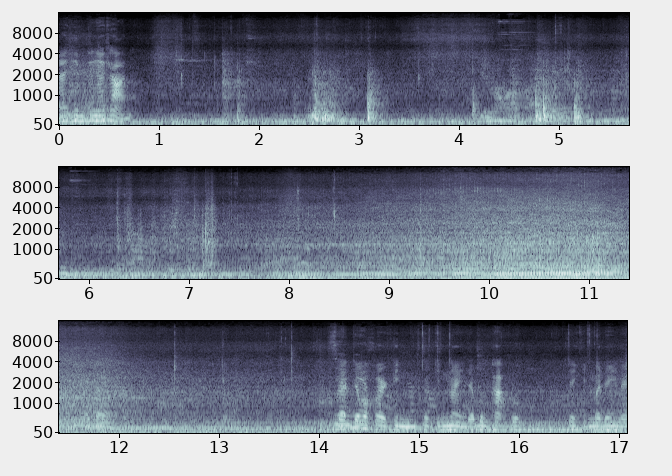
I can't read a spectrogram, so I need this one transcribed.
ยายหินทยายฐาน เส้นมันเนี่ยจะมาคอยกินคอยกินหน่อยจะเบิ่งผักดูจะกินมาได้ยังไง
